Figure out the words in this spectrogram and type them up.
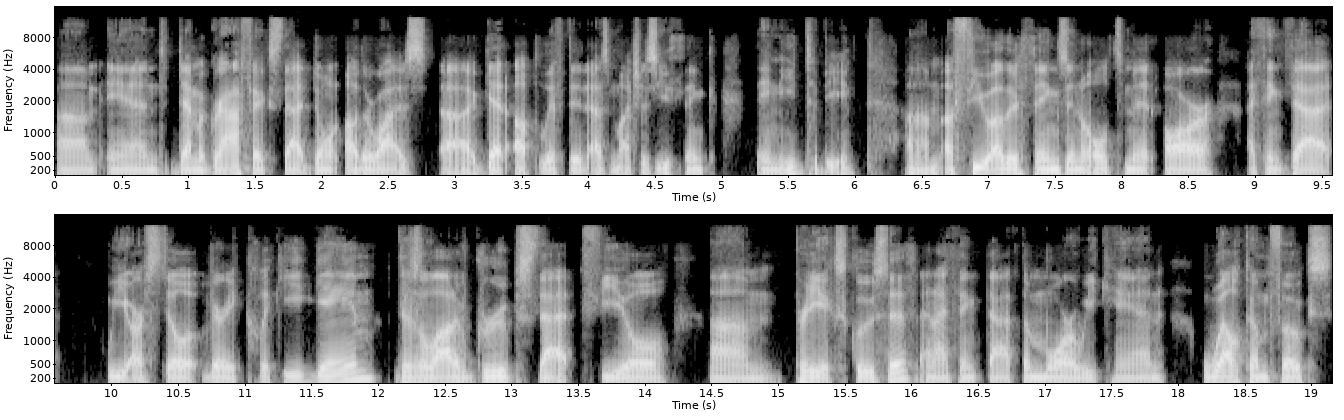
um, and demographics that don't otherwise uh, get uplifted as much as you think they need to be. Um, a few other things in Ultimate are I think that we are still very cliquey game. There's a lot of groups that feel um, pretty exclusive. And I think that the more we can welcome folks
